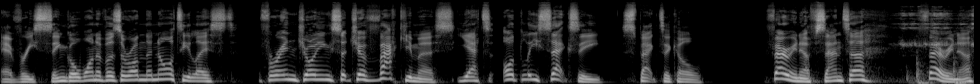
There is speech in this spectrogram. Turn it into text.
Every single one of us are on the naughty list for enjoying such a vacuumous yet oddly sexy spectacle. Fair enough, Santa. Fair enough.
